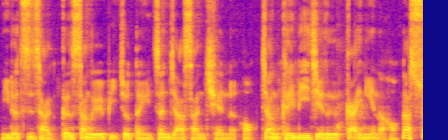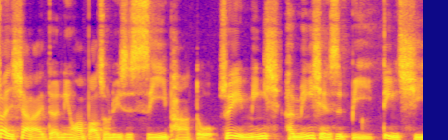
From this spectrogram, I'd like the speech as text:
你的资产跟上个月比就等于增加三千了。哈，这样可以理解这个概念了。哈，那算下来的年化报酬率是十一趴多，所以明显很明显是比定期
